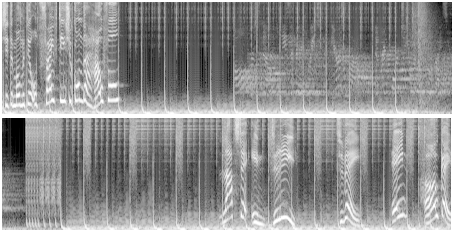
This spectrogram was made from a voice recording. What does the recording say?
We zitten momenteel op 15 seconden. Hou vol. Laatste in 3, 2, 1. Oké.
